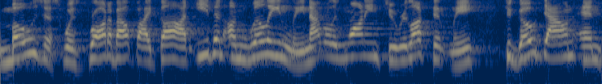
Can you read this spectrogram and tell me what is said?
Moses was brought about by God, even unwillingly, not really wanting to, reluctantly, to go down and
